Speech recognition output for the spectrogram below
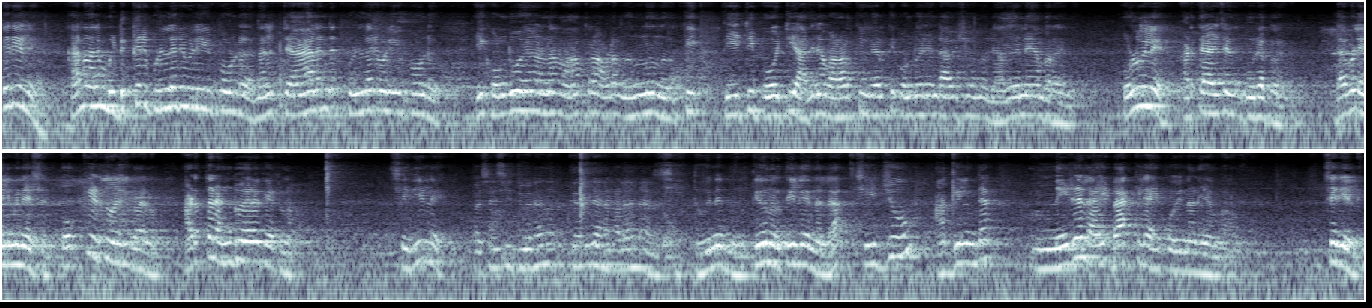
ശരിയല്ലേ? കാരണം നല്ല മിടുക്കരി പിള്ളേർ വെളിയിൽ പോകുന്നുണ്ട് നല്ല ടാലന്റഡ് പിള്ളേർ വെളിയിൽ പോകുന്നുണ്ട് ഈ കൊണ്ടുപോയാലുള്ള മാത്രം അവിടെ നിന്ന് നിർത്തി തീറ്റി പോറ്റി അതിനെ വളർത്തി ഉയർത്തി കൊണ്ടുവരേണ്ട ആവശ്യമൊന്നുമില്ല. അത് തന്നെ ഞാൻ പറയുന്നു കൊള്ളൂലേ അടുത്ത ആഴ്ച ദൂരൊക്കെ വേണം ഡബിൾ എലിമിനേഷൻ പൊക്കി എടുത്ത് വേണമെങ്കിൽ വേണം അടുത്ത രണ്ടുപേരെ കയറ്റണം ശരിയല്ലേ? പക്ഷെ ഷിജുവിനെ നിർത്തിയത് ജനങ്ങൾ തന്നെയാണ് ഷിജുവിനെ നിർത്തിയോ നിർത്തിയില്ലേ എന്നല്ല. ഷിജു അഖിലിന്റെ നിഴലായി ബാക്കിലായി പോയി എന്നാണ് ഞാൻ പറഞ്ഞത്. ശരിയല്ലേ?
